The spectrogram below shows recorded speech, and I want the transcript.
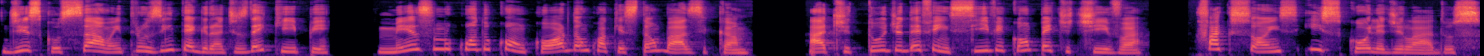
Discussão entre os integrantes da equipe, mesmo quando concordam com a questão básica. Atitude defensiva e competitiva. Facções e escolha de lados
